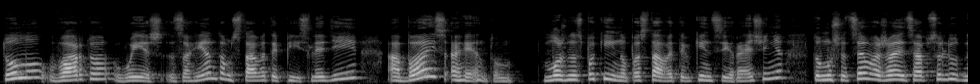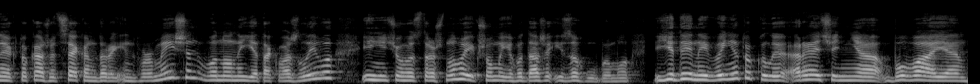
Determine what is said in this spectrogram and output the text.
Тому варто виїзд з агентом ставити після дії, а by з агентом можна спокійно поставити в кінці речення, тому що це вважається абсолютно, як то кажуть, secondary information, воно не є так важливо і нічого страшного, якщо ми його навіть і загубимо. Єдиний виняток, коли речення буває.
